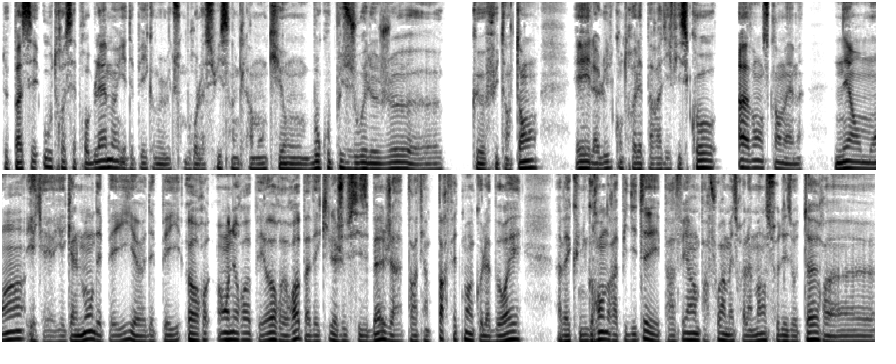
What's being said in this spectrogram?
de passer outre ces problèmes. Il y a des pays comme le Luxembourg ou la Suisse, hein, clairement, qui ont beaucoup plus joué le jeu euh, que fut un temps. Et la lutte contre les paradis fiscaux avance quand même. Néanmoins, il y a également des pays, euh, des pays en Europe et hors Europe avec qui la justice belge parvient parfaitement à collaborer avec une grande rapidité et parvient parfois à mettre la main sur des auteurs euh,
